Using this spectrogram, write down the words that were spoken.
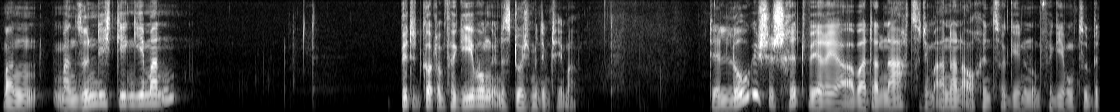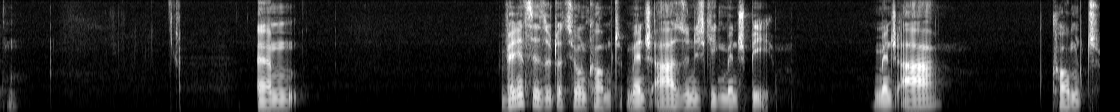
man, man sündigt gegen jemanden, bittet Gott um Vergebung und ist durch mit dem Thema. Der logische Schritt wäre ja aber danach zu dem anderen auch hinzugehen und um Vergebung zu bitten. Ähm, wenn jetzt eine Situation kommt, Mensch A sündigt gegen Mensch B. Mensch A kommt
